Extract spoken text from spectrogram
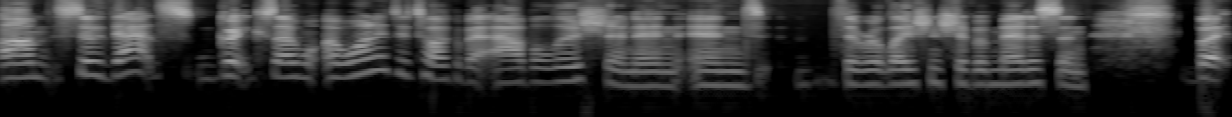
Um, so that's great because I, w- I wanted to talk about abolition and, and the relationship of medicine. But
